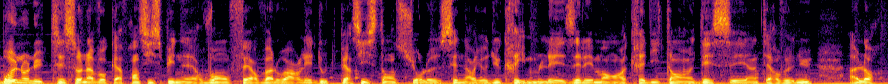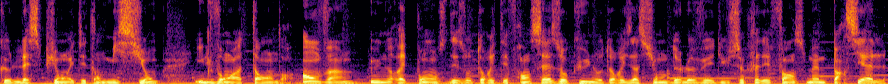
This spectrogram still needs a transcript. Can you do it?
Bruno Nutt et son avocat Francis Spinner vont faire valoir les doutes persistants sur le scénario du crime, les éléments accréditant un décès intervenu alors que l'espion était en mission. Ils vont attendre en vain une réponse des autorités françaises. Aucune autorisation de levée du secret défense, même partielle,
